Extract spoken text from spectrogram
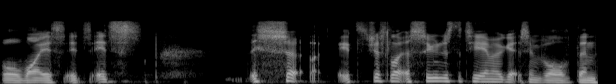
Or why is it's it's it's so, it's just like as soon as the TMO gets involved, then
